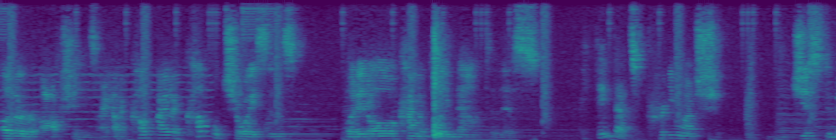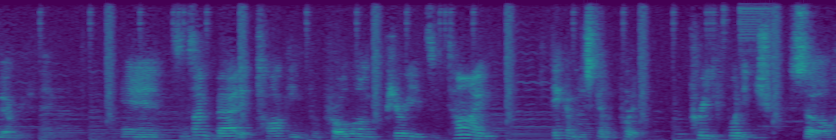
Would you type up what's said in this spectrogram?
other options. I had a couple, I had a couple choices, but it all kind of played down to this. I think that's pretty much the gist of everything. And since I'm bad at talking for prolonged periods of time, I think I'm just gonna put pretty footage. So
